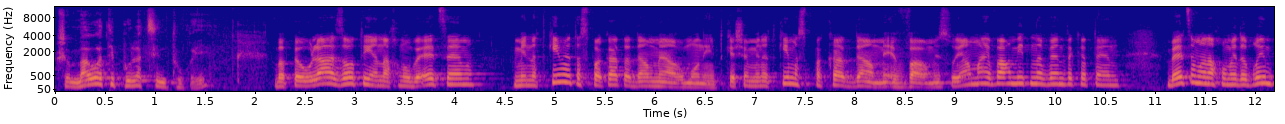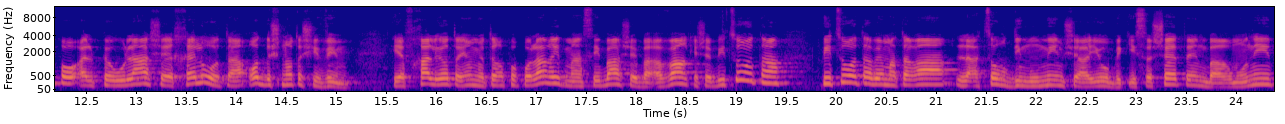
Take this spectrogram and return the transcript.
עכשיו, מהו הטיפול הצנתורי? בפעולה הזאת אנחנו בעצם מנתקים את אספקת הדם מההרמונית. כשמנתקים אספקת דם מאיבר מסוים, האיבר מתנוון וקטן. בעצם אנחנו מדברים פה על פעולה שהחלו אותה עוד בשנות ה-70. היא הפכה להיות היום יותר פופולרית מהסיבה שבעבר כשביצעו אותה, ביצעו אותה במטרה לעצור דימומים שהיו בכיס השתן, בהרמונית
